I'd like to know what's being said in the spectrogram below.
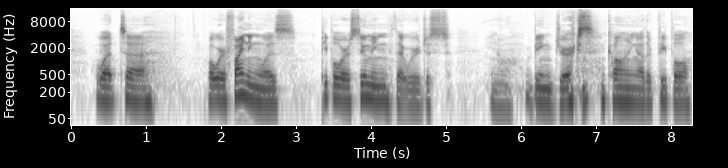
what uh, what we were finding was people were assuming that we were just, you know, being jerks and calling other people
